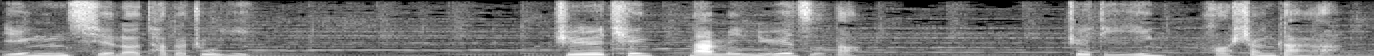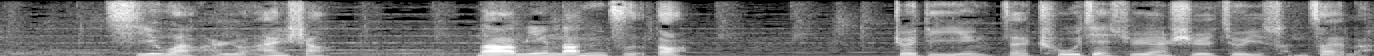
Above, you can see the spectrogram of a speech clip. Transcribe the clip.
引起了他的注意。只听那名女子道：“这笛音好伤感啊，凄婉而又哀伤。”那名男子道：“这笛音在初见学院时就已存在了。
